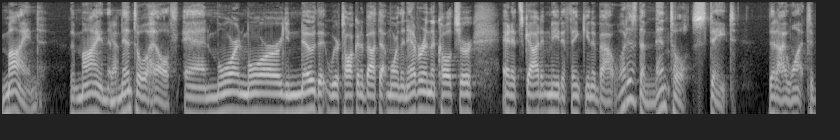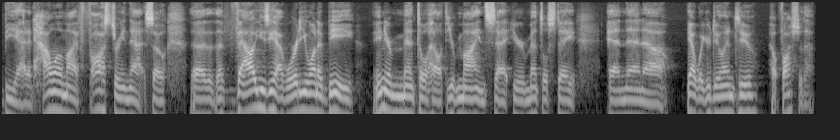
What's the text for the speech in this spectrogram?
mind the mind, the yeah. mental health, and more and more, you know that we're talking about that more than ever in the culture. And it's gotten me to thinking about what is the mental state that I want to be at and how am I fostering that? So the, the, the values you have, where do you want to be in your mental health, your mindset, your mental state, and then, uh, yeah, what you're doing to help foster that.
